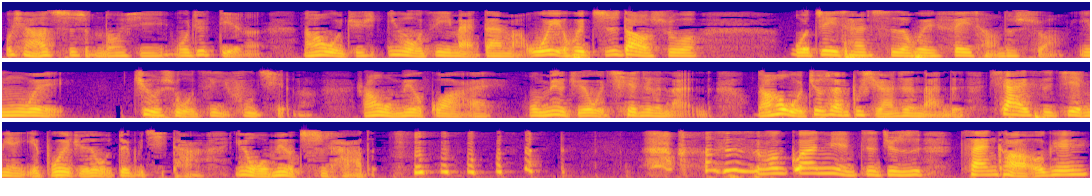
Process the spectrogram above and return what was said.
我想要吃什么东西，我就点了，然后我就因为我自己买单嘛，我也会知道说，我这一餐吃的会非常的爽，因为就是我自己付钱了，然后我没有挂碍，我没有觉得我欠这个男的，然后我就算不喜欢这个男的，下一次见面也不会觉得我对不起他，因为我没有吃他的。这是什么观念？这就是参考。OK，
